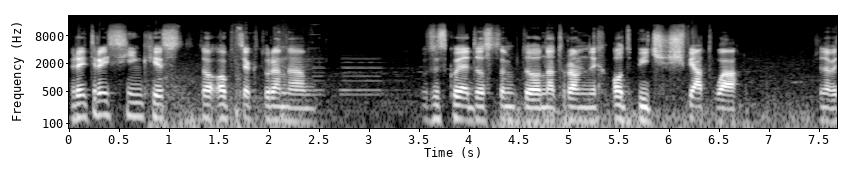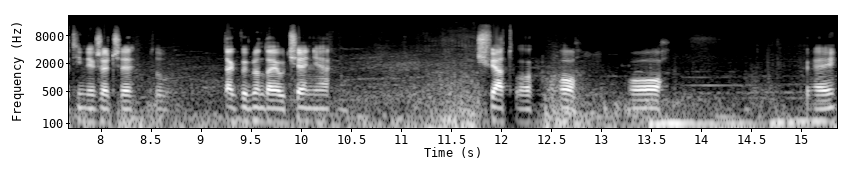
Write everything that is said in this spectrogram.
Ray Tracing jest to opcja, która nam uzyskuje dostęp do naturalnych odbić światła, czy nawet innych rzeczy. Tu tak wyglądają cienie. Światło. O, o. Okej.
